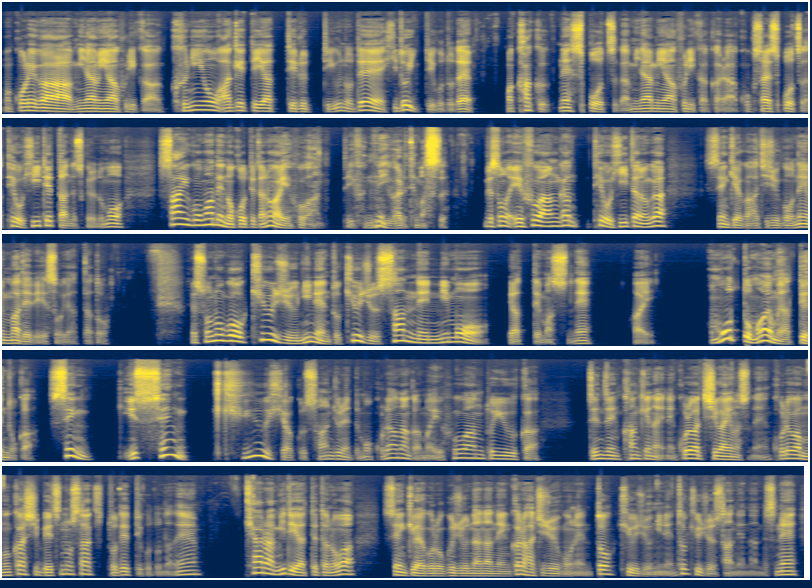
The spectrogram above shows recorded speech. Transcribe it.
まあ、これが南アフリカ国を挙げてやってるっていうのでひどいっていうことで、まあ、各ねスポーツが南アフリカから国際スポーツが手を引いてったんですけれども最後まで残ってたのが F1 っていうふうにね言われてます。でその F1 が手を引いたのが1985年までレースをやったと。でその後92年と93年にもやってますね。はい。もっと前もやってんのか。1930年ってもうこれはなんかまあ F1 というか全然関係ないね。これは違いますね。これは昔別のサーキットでってことだね。キャラミでやってたのは1967年から85年と92年と93年なんですね。っ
